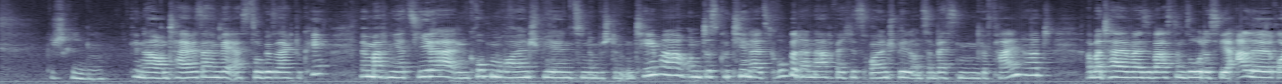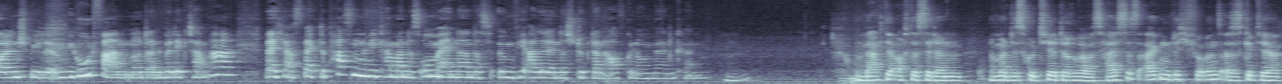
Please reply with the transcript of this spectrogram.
geschrieben. Genau, und teilweise haben wir erst so gesagt, okay, wir machen jetzt jeder in Gruppenrollenspielen zu einem bestimmten Thema und diskutieren als Gruppe danach, welches Rollenspiel uns am besten gefallen hat. Aber teilweise war es dann so, dass wir alle Rollenspiele irgendwie gut fanden und dann überlegt haben, ah, welche Aspekte passen, wie kann man das umändern, dass irgendwie alle in das Stück dann aufgenommen werden können. Mhm. Und merkt ihr auch, dass ihr dann nochmal diskutiert darüber, was heißt das eigentlich für uns? Also es gibt ja,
